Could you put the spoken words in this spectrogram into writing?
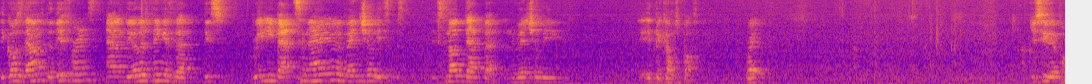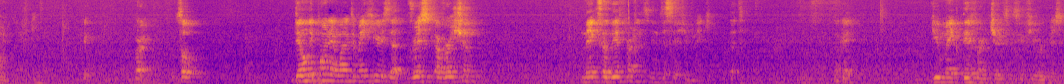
it goes down the difference. And the other thing is that this really bad scenario, eventually it's, it's not that bad, and eventually it becomes positive, right? You see the point? Okay. All right. So the only point I wanted to make here is that risk aversion makes a difference in decision making. That's it. Okay. You make different choices if you're risk.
